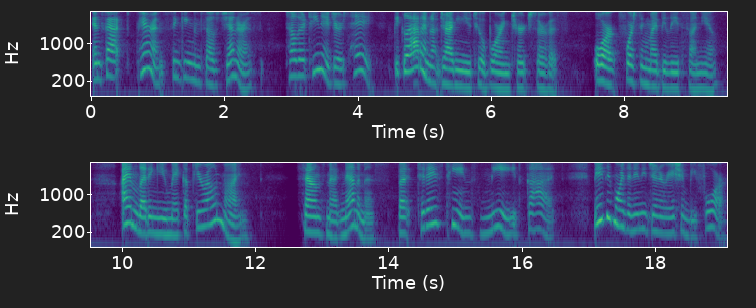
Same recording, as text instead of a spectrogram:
In fact, parents, thinking themselves generous, Tell their teenagers, hey, be glad I'm not dragging you to a boring church service or forcing my beliefs on you. I am letting you make up your own mind. Sounds magnanimous, but today's teens need God. Maybe more than any generation before.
